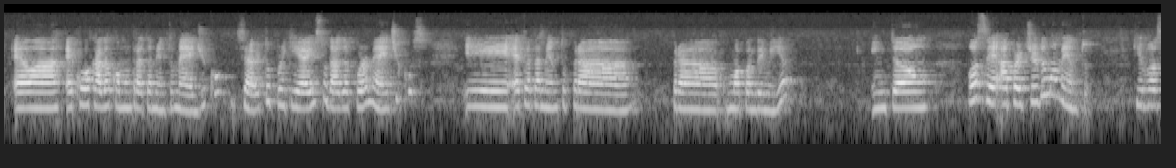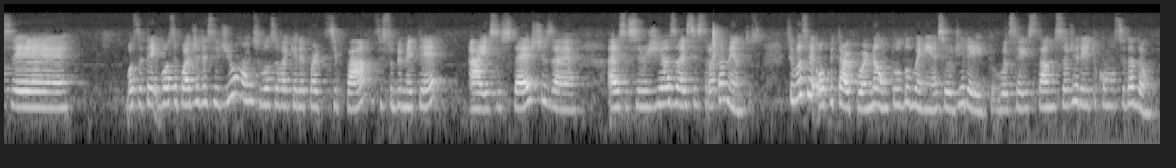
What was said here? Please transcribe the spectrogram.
ela é colocada como um tratamento médico, certo? Porque é estudada por médicos e é tratamento para para uma pandemia. Então, você, a partir do momento que você você tem, você pode decidir ou não se você vai querer participar, se submeter a esses testes, a, a essas cirurgias, a esses tratamentos. Se você optar por não, tudo bem, é seu direito. Você está no seu direito como cidadão.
